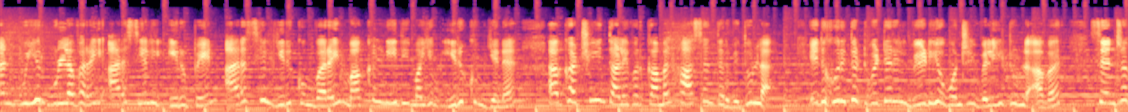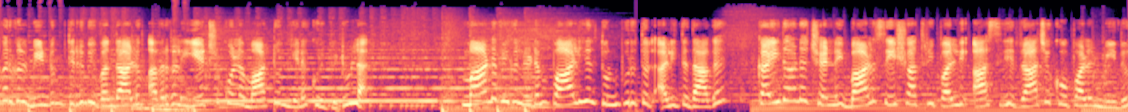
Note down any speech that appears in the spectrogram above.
தன் உயிர் உள்ளவரை அரசியலில் இருப்பேன் அரசியல் இருக்கும் வரை மக்கள் நீதி மையம் இருக்கும் என அக்கட்சியின் தலைவர் கமல்ஹாசன் தெரிவித்துள்ளார். இதுகுறித்து டுவிட்டரில் வீடியோ ஒன்றை வெளியிட்டுள்ள அவர் சென்றவர்கள் மீண்டும் திரும்பி வந்தாலும் அவர்களை ஏற்றுக்கொள்ள மாட்டோம் என குறிப்பிட்டுள்ளார். மாணவிகளிடம் பாலியல் துன்புறுத்தல் அளித்ததாக கைதான சென்னை பாலசேஷாத்ரி பள்ளி ஆசிரியர் ராஜகோபாலன் மீது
